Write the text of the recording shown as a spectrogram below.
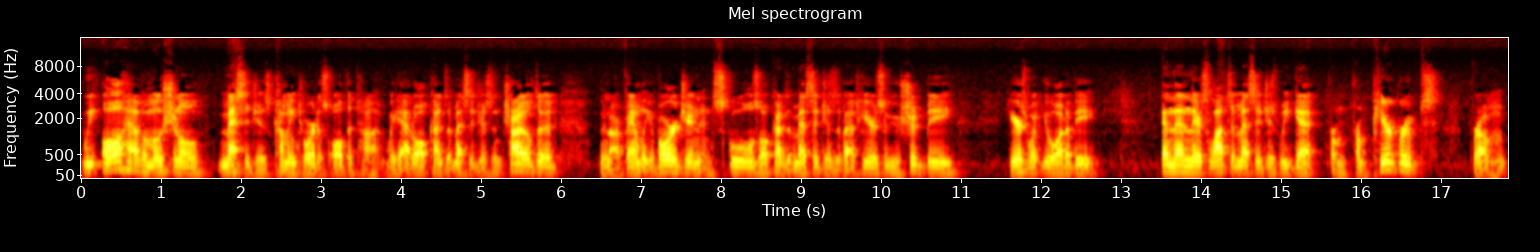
We all have emotional messages coming toward us all the time. We had all kinds of messages in childhood, in our family of origin, in schools, all kinds of messages about here's who you should be, here's what you ought to be. And then there's lots of messages we get from, from peer groups, from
